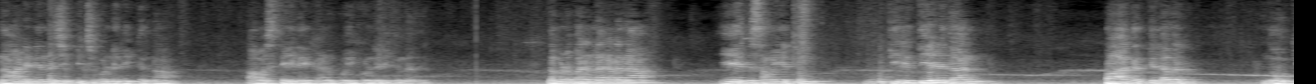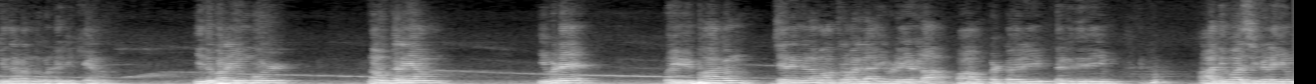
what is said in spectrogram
നാടിനെ നശിപ്പിച്ചു കൊണ്ടിരിക്കുന്ന അവസ്ഥയിലേക്കാണ് പോയിക്കൊണ്ടിരിക്കുന്നത്. നമ്മുടെ ഭരണഘടന ഏത് സമയത്തും തിരുത്തി എഴുതാൻ പാകത്തിൽ അവർ നോക്കി നടന്നുകൊണ്ടിരിക്കുകയാണ്. ഇത് പറയുമ്പോൾ നമുക്കറിയാം ഇവിടെ ഒരു വിഭാഗം ജനങ്ങളെ മാത്രമല്ല ഇവിടെയുള്ള പാവപ്പെട്ടവരെയും ദളിതരെയും ആദിവാസികളെയും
